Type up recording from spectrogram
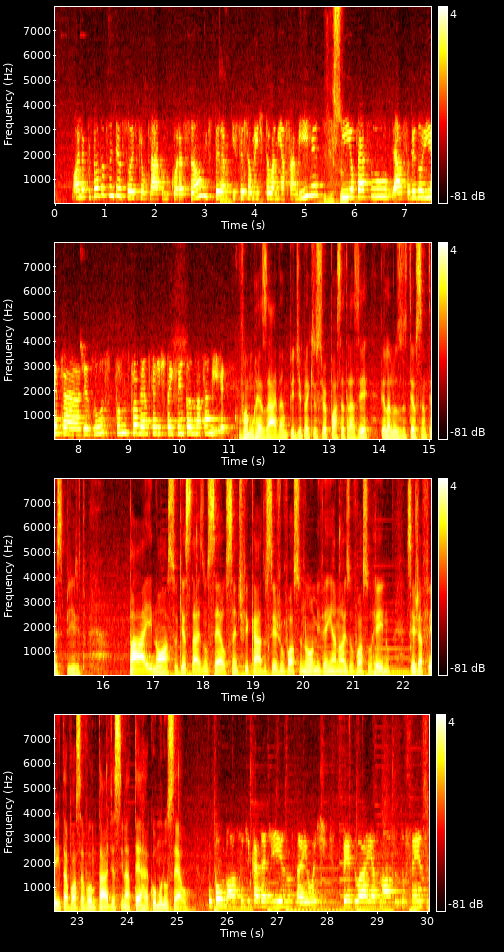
Olha, por todas as intenções que eu trago no coração, espe- especialmente pela minha família, Isso. e eu peço a sabedoria para Jesus por uns problemas que a gente está enfrentando na família. Vamos rezar vamos pedir para que o Senhor possa trazer, pela luz do teu Santo Espírito. Pai nosso que estais no céu, santificado seja o vosso nome, venha a nós o vosso reino, seja feita a vossa vontade, assim na terra como no céu. O pão nosso de cada dia nos dai hoje, perdoai as nossas ofensas,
